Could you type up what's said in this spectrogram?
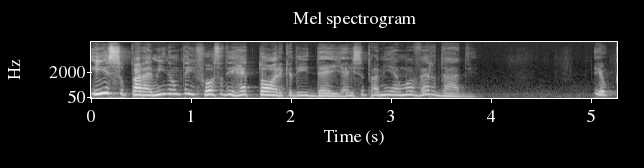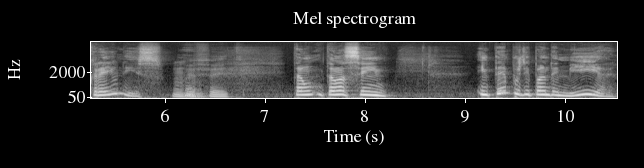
Isso para mim não tem força de retórica, de ideia. Isso para mim é uma verdade. Eu creio nisso. Uhum. Perfeito. Então, então, assim, em tempos de pandemia,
